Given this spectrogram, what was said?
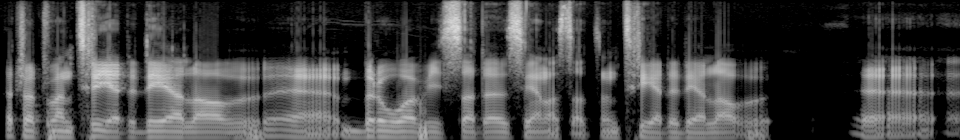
Jag tror att det var en tredjedel av, eh, Brå visade senast att en tredjedel av eh,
